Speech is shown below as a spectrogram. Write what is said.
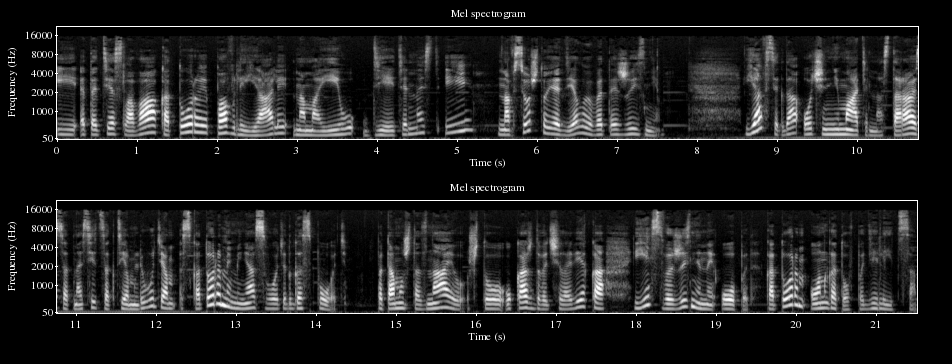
И это те слова, которые повлияли на мою деятельность и на все, что я делаю в этой жизни. Я всегда очень внимательно стараюсь относиться к тем людям, с которыми меня сводит Господь потому что знаю, что у каждого человека есть свой жизненный опыт, которым он готов поделиться.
